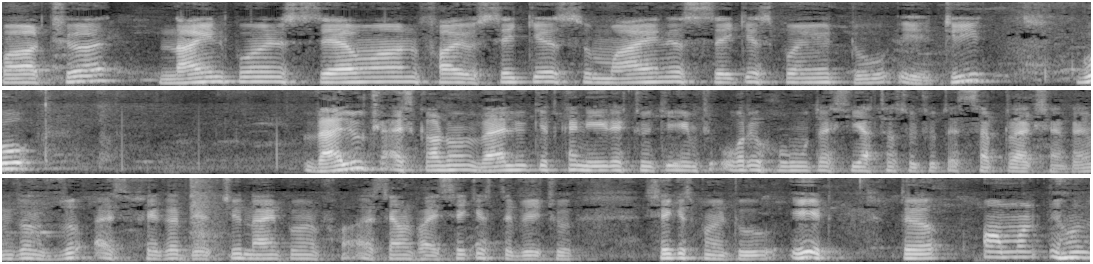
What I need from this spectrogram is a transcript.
part nine point seven five six minus six point two eight ठीक? गो वैल्यू कड़ वैल्यू कित नीर चूँकि अम और होमुत ये सब्ट्रैक्शन कर जो फिगर दिख nine point seven five six तो सिक्स पॉइंट टू एट तो अमन इहुंद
